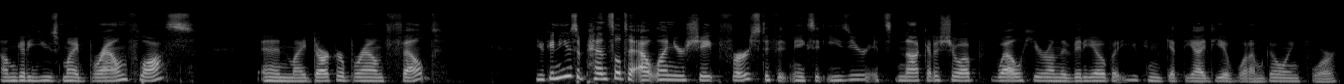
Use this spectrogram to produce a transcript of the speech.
I'm going to use my brown floss and my darker brown felt. You can use a pencil to outline your shape first if it makes it easier. It's not going to show up well here on the video, but you can get the idea of what I'm going for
